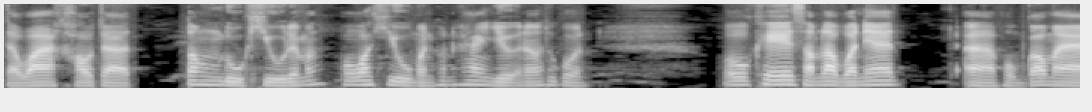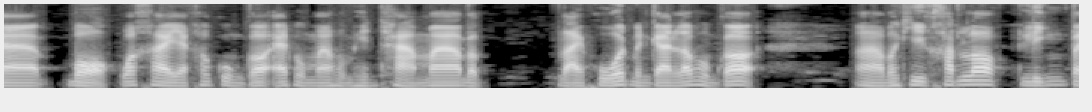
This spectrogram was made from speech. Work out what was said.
แต่ว่าเขาจะ ต้องดูคิวด้วยมั้ง เพราะว่าคิวมันค่อนข้างเยอะนะทุกคน โอเคสำหรับวันนี้อ่าผมก็มาบอกว่าใครอยากเข้ากลุ่มก็แอดผมมา ผมเห็นถามมาแบบหลายโพสต์เหมือนกัน แล้วผมก็อ่าบางทีคัดลอกลิงก์ไป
